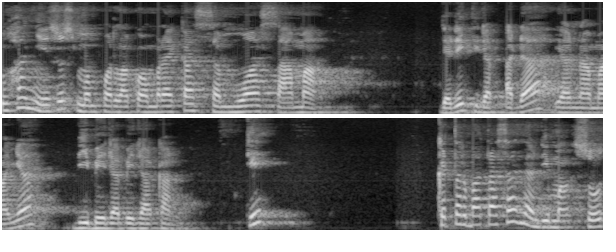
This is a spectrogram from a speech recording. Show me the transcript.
Tuhan Yesus memperlakukan mereka semua sama. Jadi tidak ada yang namanya dibeda-bedakan. Oke? Keterbatasan yang dimaksud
